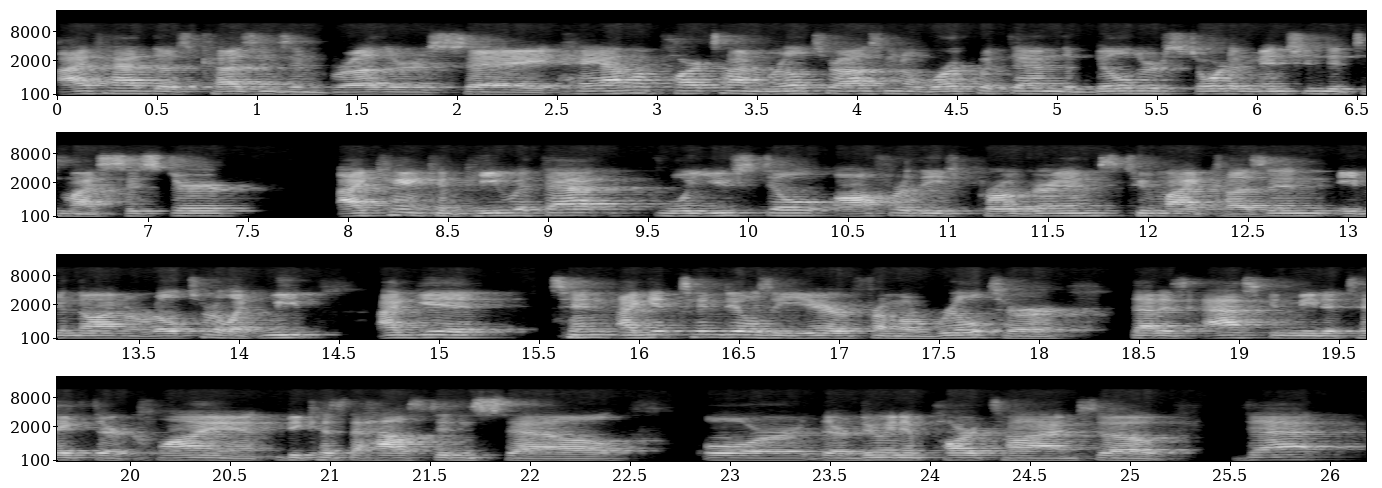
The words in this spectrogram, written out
I've had those cousins and brothers say, Hey, I'm a part time realtor. I was going to work with them. The builder sort of mentioned it to my sister. I can't compete with that. Will you still offer these programs to my cousin, even though I'm a realtor? Like, we, I get 10, I get 10 deals a year from a realtor that is asking me to take their client because the house didn't sell or they're doing it part time. So that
